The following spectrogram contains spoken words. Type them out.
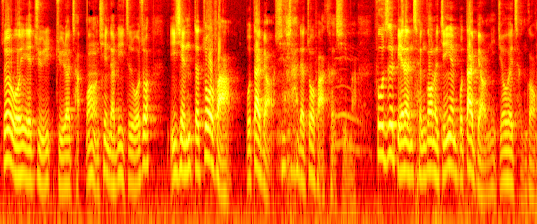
所以我也举举了王永庆的例子，我说以前的做法不代表现在的做法可行嘛。复制别人成功的经验，不代表你就会成功。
